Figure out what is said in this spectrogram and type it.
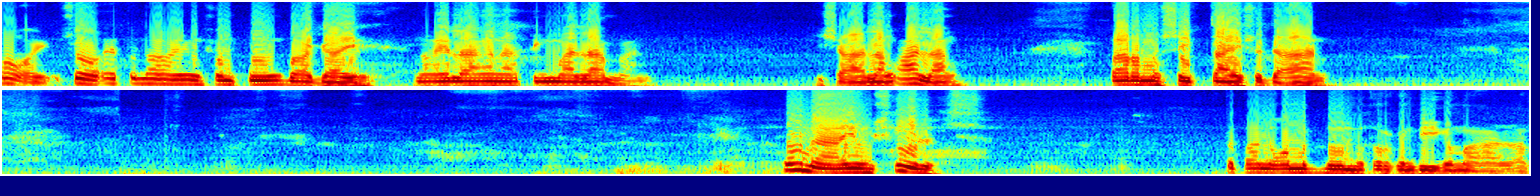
Okay, so ito na yung sampung bagay na kailangan nating malaman. Isa alang-alang para mas safe tayo sa daan. Una, yung skills. Ito paano ka magmumotor kung di ka maalam.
